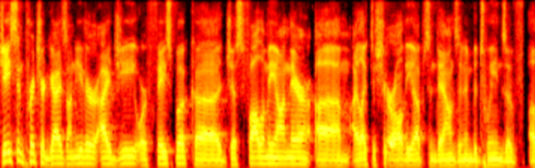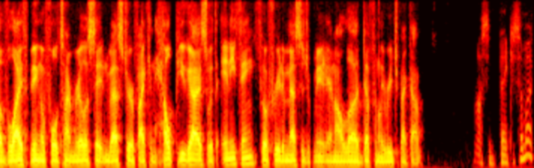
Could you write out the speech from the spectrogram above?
Jason Pritchard, guys, on either IG or Facebook. Uh, just follow me on there. Um, I like to share all the ups and downs and in betweens of of life being a full time real estate investor. If I can help you guys with anything, feel free to message me, and I'll uh, definitely reach back out. Awesome. Thank you so much.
